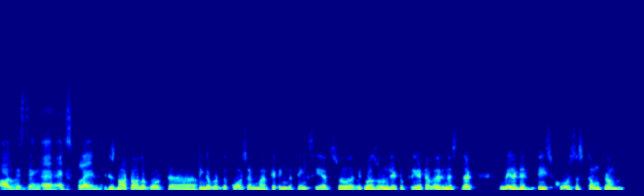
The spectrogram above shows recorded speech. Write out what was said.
all these things uh, explained. It is not all about uh, about the course and marketing the things here. So it was only to create awareness that where did these courses come from?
